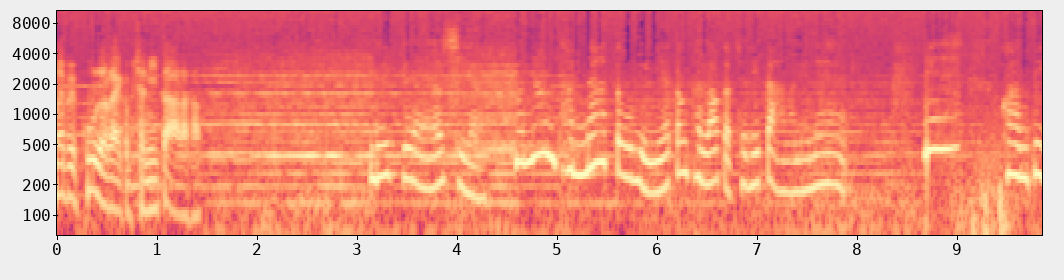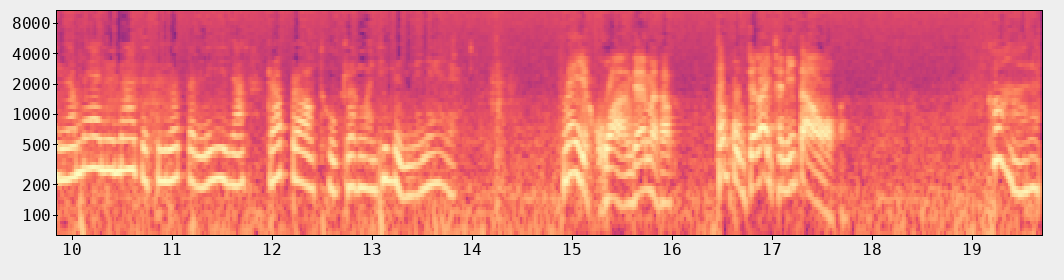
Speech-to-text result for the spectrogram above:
ไม่ไปพูดอะไรกับชนิตาแล้วครับ นึกแล้วเชียวมานั่งทำหน้าตูมอย่างเงี้ยต้องทะเลาะกับชนิตามาแน่ๆเอ๊ะความจริงแล้วแม่นี่น่าจะซื้อลอตเตอรี่นะ รับรองถูกรางวัลที่หนึ่งแน่ๆเลยแม่อย่าขวางได้ไหมครับ ถ้าผมจะไล่ชนิตาออกอะข้อหาอะไร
